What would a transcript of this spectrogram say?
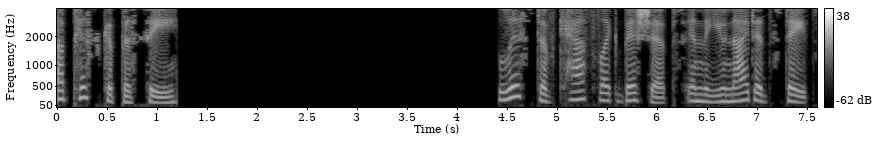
Episcopacy. List of Catholic bishops in the United States.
